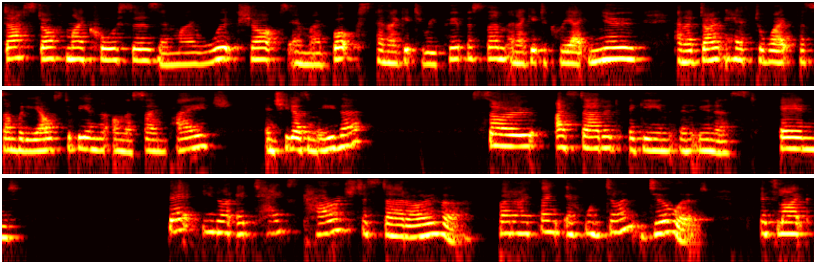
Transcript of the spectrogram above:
dust off my courses and my workshops and my books and I get to repurpose them and I get to create new and I don't have to wait for somebody else to be the, on the same page and she doesn't either. So I started again in earnest and that, you know, it takes courage to start over. But I think if we don't do it, it's like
